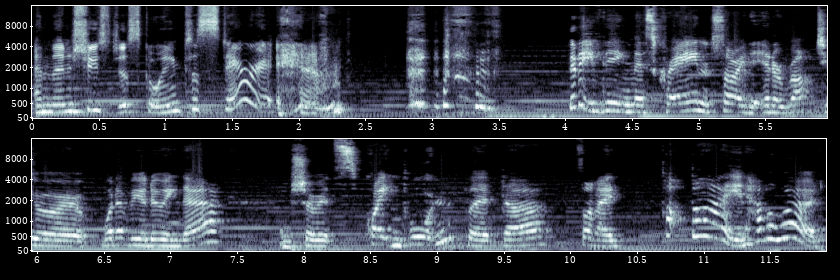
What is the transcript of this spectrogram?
And then she's just going to stare at him. Good evening, Miss Crane. Sorry to interrupt your whatever you're doing there. I'm sure it's quite important, but uh, thought I'd pop by and have a word.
